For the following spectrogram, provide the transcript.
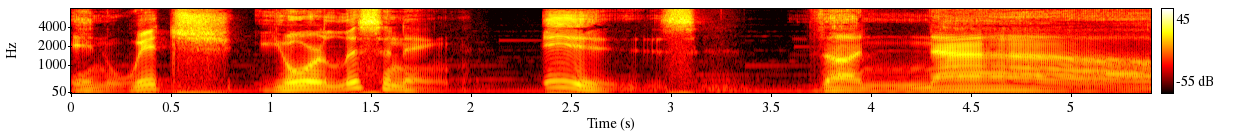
In which you're listening is the now.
